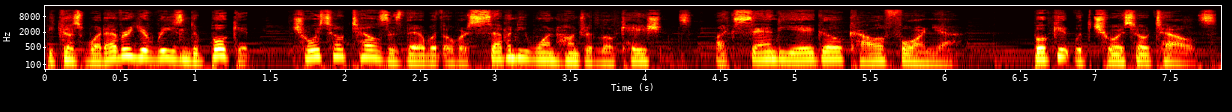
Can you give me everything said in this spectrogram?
Because whatever your reason to book it, Choice Hotels is there with over 7,100 locations, like San Diego, California. Book it with Choice Hotels.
